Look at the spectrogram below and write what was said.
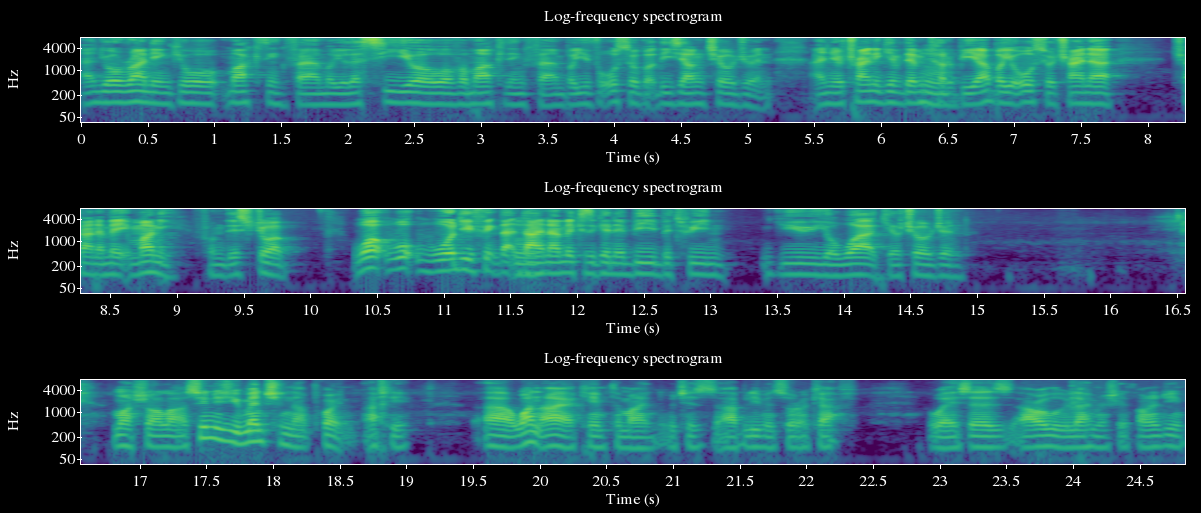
and you're running your marketing firm or you're the CEO of a marketing firm, but you've also got these young children and you're trying to give them tarbiyah, but you're also trying to trying to make money from this job. What what what do you think that mm. dynamic is going to be between you, your work, your children? MashaAllah. As soon as you mentioned that point, Akhi, uh, one ayah came to mind, which is, I believe, in Surah Kahf, where it says, أعوذ بالله من الشيطان الرجيم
